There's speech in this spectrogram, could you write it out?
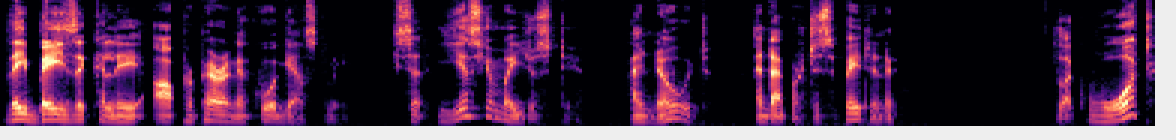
they basically are preparing a coup against me. He said, Yes, Your Majesty, I know it, and I participate in a coup. Like, what?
